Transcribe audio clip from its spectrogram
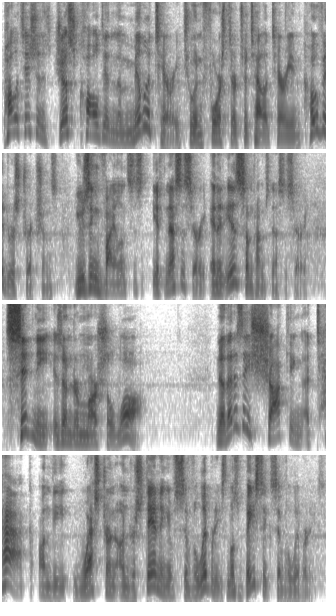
politicians just called in the military to enforce their totalitarian COVID restrictions using violence if necessary, and it is sometimes necessary. Sydney is under martial law. Now, that is a shocking attack on the Western understanding of civil liberties, the most basic civil liberties.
